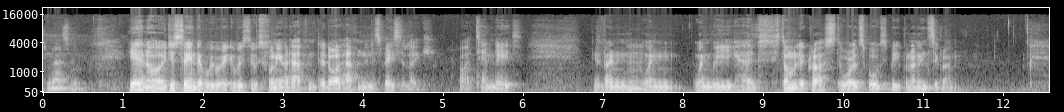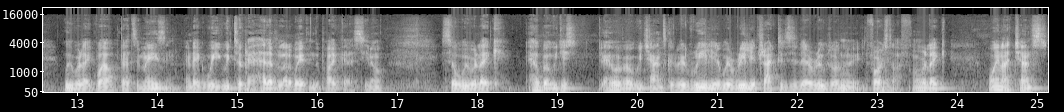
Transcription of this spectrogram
do you want to answer it? Yeah, no, I was just saying that we were. It was. It was funny what happened. It all happened in the space of like what ten days. Because when Mm. when when we had stumbled across the world spokespeople on Instagram, we were like, "Wow, that's amazing!" And like we we took a hell of a lot away from the podcast, you know. So we were like, "How about we just? How about we chance? Because we really we were really attracted to their route, wasn't we? First Yeah. off, and we're like, why not chance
